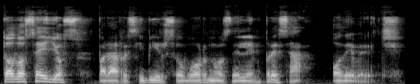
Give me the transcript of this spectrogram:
todos ellos para recibir sobornos de la empresa Odebrecht.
